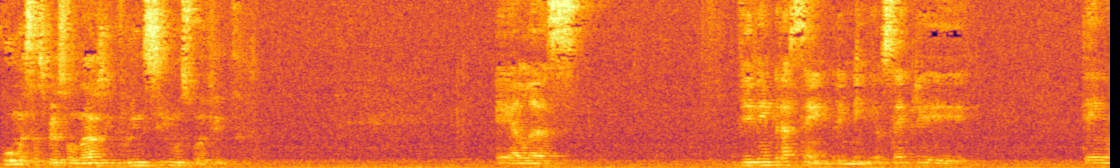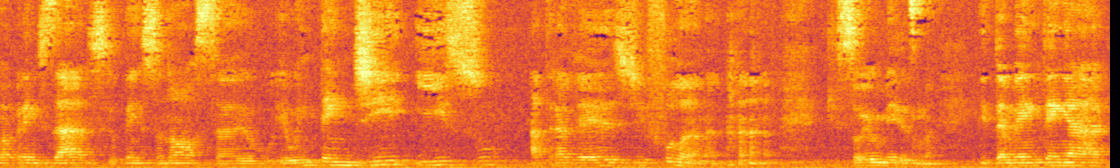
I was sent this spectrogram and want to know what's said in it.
como essas personagens influenciam a sua vida? Elas vivem para sempre em mim. Eu sempre tenho aprendizados que eu penso, nossa, eu, eu entendi isso através de fulana, que sou eu mesma. E também tem a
